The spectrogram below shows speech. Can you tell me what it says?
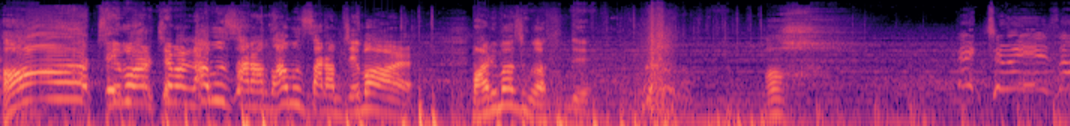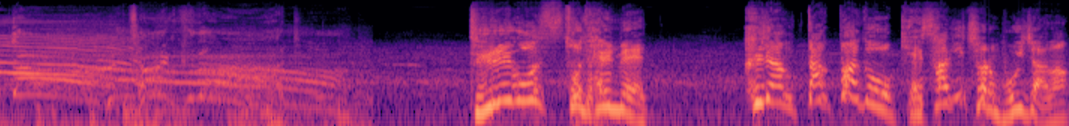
아 제발 제발 남은 사람 남은 사람 제발 말이 맞은 것 같은데 아 드래곤 스톤 헬멧 그냥 딱 봐도 개사기처럼 보이지 않아?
